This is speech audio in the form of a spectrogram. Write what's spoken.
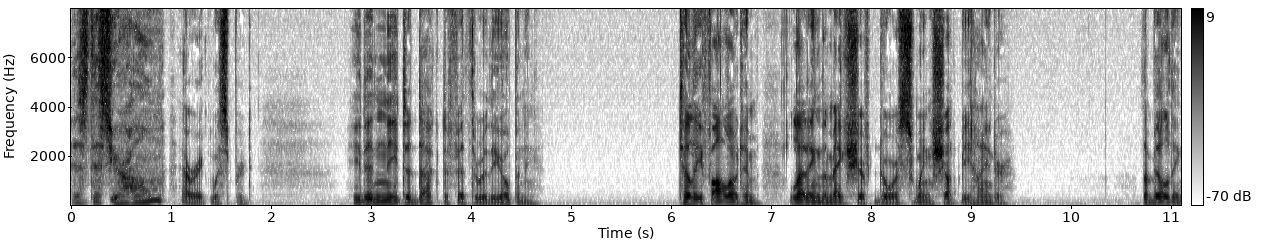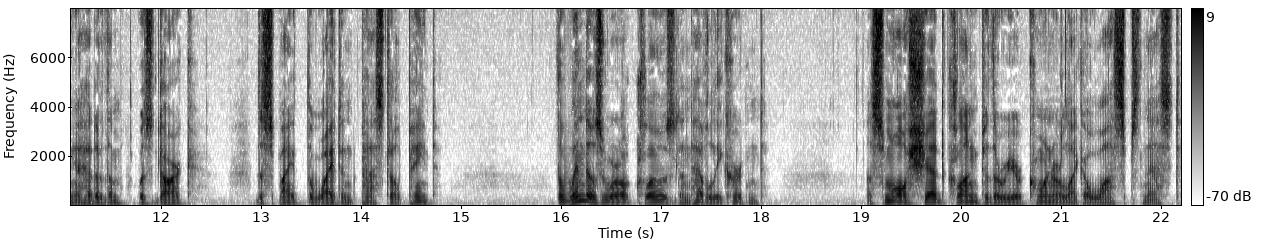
Is this your home? Eric whispered. He didn't need to duck to fit through the opening. Tilly followed him, letting the makeshift door swing shut behind her. The building ahead of them was dark, despite the white and pastel paint. The windows were all closed and heavily curtained. A small shed clung to the rear corner like a wasp's nest.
